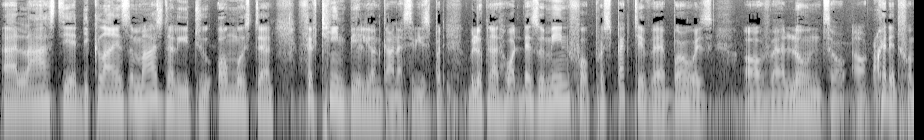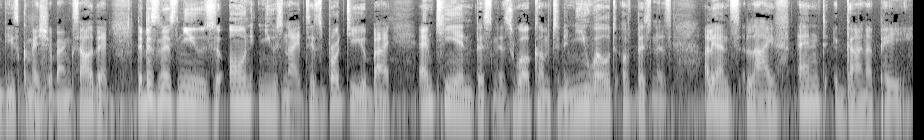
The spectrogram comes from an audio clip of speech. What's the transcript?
uh, last year, declines marginally to almost uh, 15 billion Ghana cedis. But we're looking at what does it mean for prospective uh, borrowers of uh, loans or, or, credit from these commercial banks out there. The business news on Newsnight is brought to you by MTN Business. Welcome to the new world of business, Allianz Life and Ghana Pay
